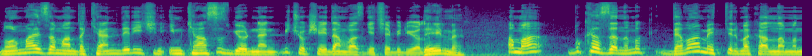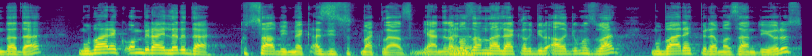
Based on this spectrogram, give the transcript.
normal zamanda kendileri için imkansız görünen birçok şeyden vazgeçebiliyorlar. Değil mi? Ama bu kazanımı devam ettirmek anlamında da mübarek 11 ayları da kutsal bilmek, aziz tutmak lazım. Yani Ramazan'la alakalı bir algımız var. Mübarek bir Ramazan diyoruz.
